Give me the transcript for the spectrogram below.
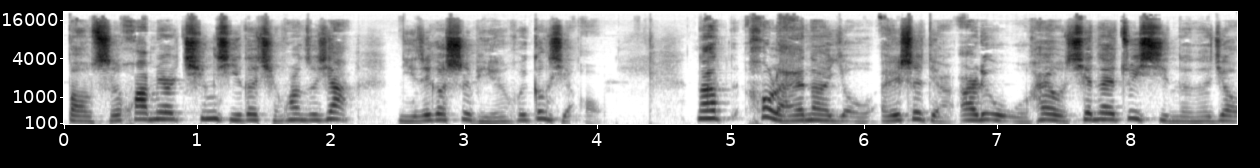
保持画面清晰的情况之下，你这个视频会更小。那后来呢，有 H 点二六五，还有现在最新的呢叫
